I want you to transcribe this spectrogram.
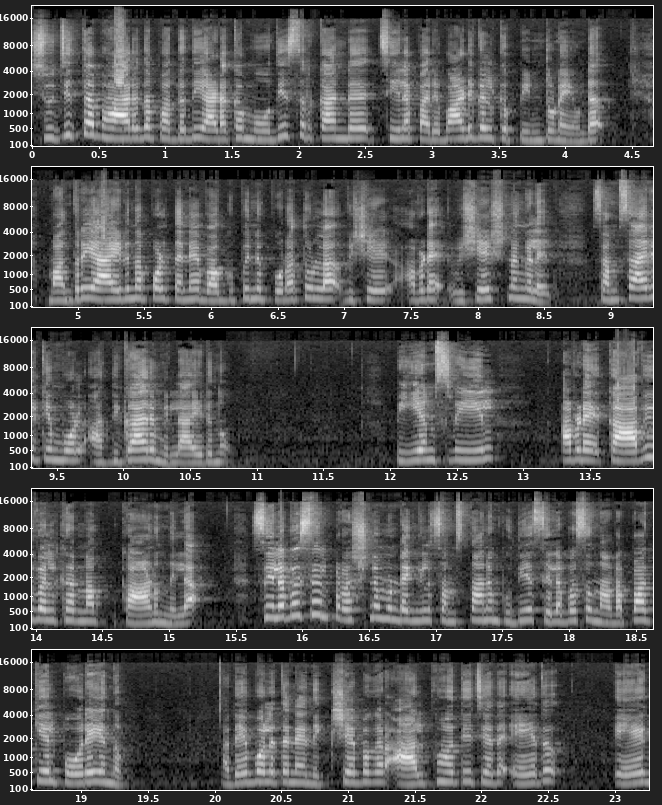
ശുചിത്വ ഭാരത പദ്ധതി അടക്കം മോദി സർക്കാരിന്റെ ചില പരിപാടികൾക്ക് പിന്തുണയുണ്ട്. മന്ത്രിയായിരുന്നപ്പോൾ തന്നെ വകുപ്പിന് പുറത്തുള്ള വിശേ അവിടെ വിശേഷണങ്ങളിൽ സംസാരിക്കുമ്പോൾ അധികാരമില്ലായിരുന്നു. പി എം ശ്രീയിൽ അവിടെ കാവ്യവൽക്കരണം കാണുന്നില്ല. സിലബസിൽ പ്രശ്നമുണ്ടെങ്കിൽ സംസ്ഥാനം പുതിയ സിലബസ് നടപ്പാക്കിയാൽ പോരെയെന്നും അതേപോലെ തന്നെ നിക്ഷേപകർ ആത്മഹത്യ ചെയ്ത ഏത് ഏക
